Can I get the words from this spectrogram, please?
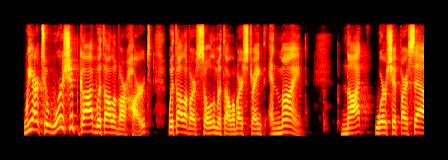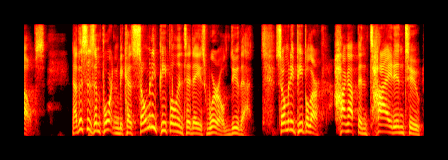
We are to worship God with all of our heart, with all of our soul, and with all of our strength and mind, not worship ourselves. Now, this is important because so many people in today's world do that. So many people are hung up and tied into,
